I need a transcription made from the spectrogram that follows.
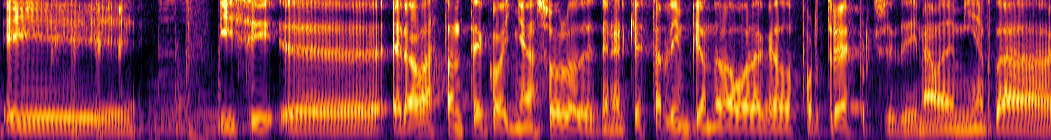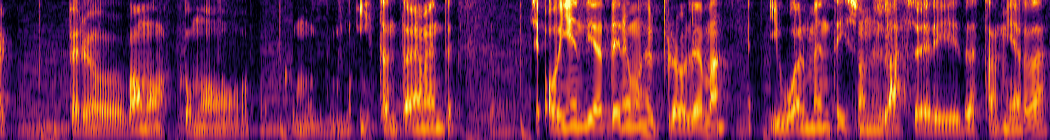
Y, y sí, eh, era bastante coñazo lo de tener que estar limpiando la bola cada dos por tres porque se te llenaba de mierda, pero vamos, como, como instantáneamente. Sí, Hoy en día tenemos el problema igualmente y son láser y de estas mierdas.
